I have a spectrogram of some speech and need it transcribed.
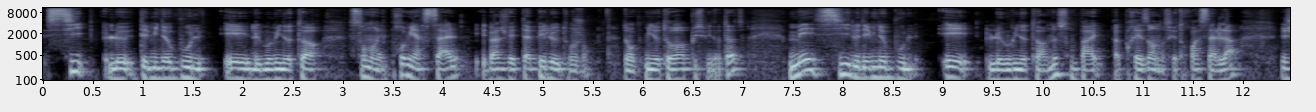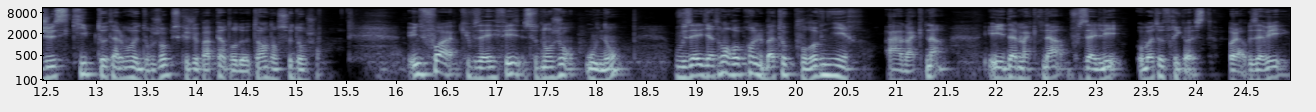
Si le Deminoboule et le Minotaur sont dans les premières salles, et eh ben, je vais taper le donjon. Donc Minotaur plus Minotaur. Mais si le Deminoboule et le Minotaur ne sont pas présents dans ces trois salles-là, je skip totalement le donjon puisque je ne vais pas perdre de temps dans ce donjon. Une fois que vous avez fait ce donjon ou non, vous allez directement reprendre le bateau pour revenir à Macna. Et d'Amakna, vous allez au bateau de Frigost. Voilà, vous avez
